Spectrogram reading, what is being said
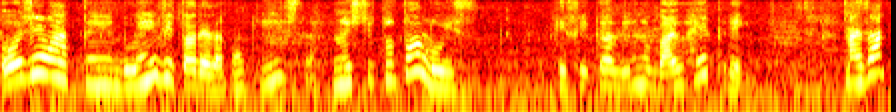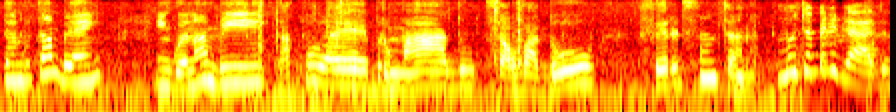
Hoje eu atendo em Vitória da Conquista, no Instituto A Luz, que fica ali no bairro Recreio. Mas atendo também em Guanambi, Caculé, Brumado, Salvador, Feira de Santana. Muito obrigado.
